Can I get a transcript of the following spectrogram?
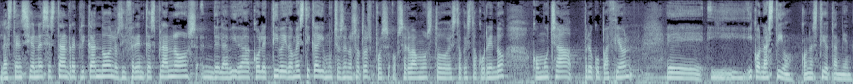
Las tensiones se están replicando en los diferentes planos de la vida colectiva y doméstica y muchos de nosotros pues observamos todo esto que está ocurriendo con mucha preocupación eh, y, con hastío, con hastío también.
